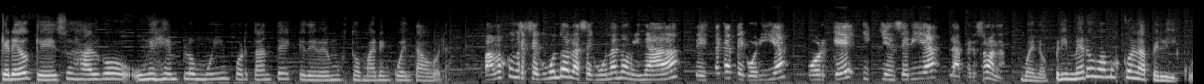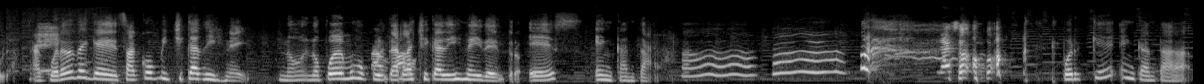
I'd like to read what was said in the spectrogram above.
Creo que eso es algo, un ejemplo muy importante que debemos tomar en cuenta ahora. Vamos con el segundo, la segunda nominada de esta categoría, ¿por qué y quién sería la persona? Bueno, primero vamos con la película. Acuérdate que saco mi chica Disney. No, no podemos ocultar la chica Disney dentro. Es encantada. ¿Por qué encantada?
